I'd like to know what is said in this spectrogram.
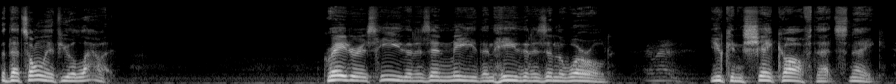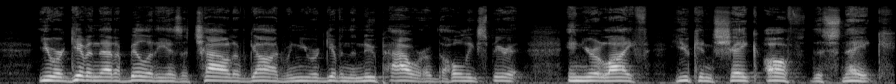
But that's only if you allow it. Greater is He that is in me than He that is in the world you can shake off that snake. You are given that ability as a child of God when you are given the new power of the Holy Spirit in your life. You can shake off the snake.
